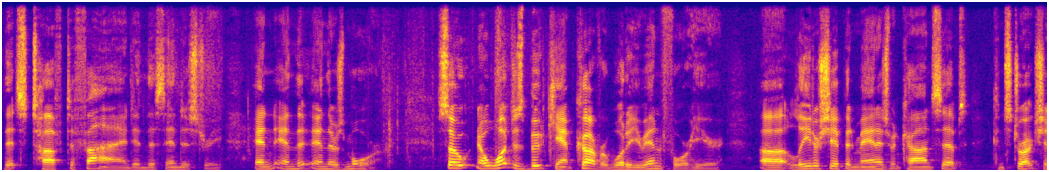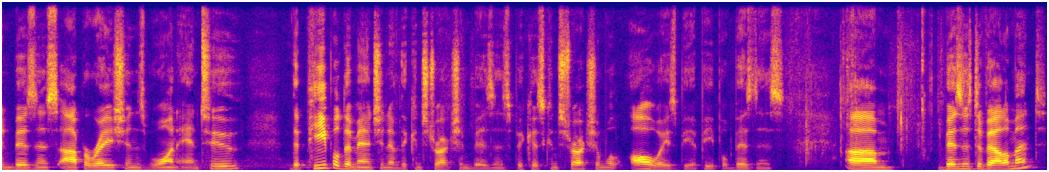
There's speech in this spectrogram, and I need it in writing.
that's tough to find in this industry, and, and, the, and there's more. So, now what does boot camp cover? What are you in for here? Uh, leadership and management concepts, construction business operations one and two, the people dimension of the construction business because construction will always be a people business. Um, business development,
